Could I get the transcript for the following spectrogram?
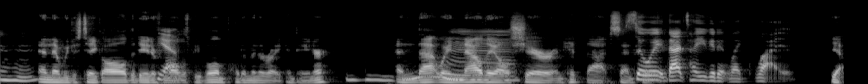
Mhm. And then we just take all the data from Yeah. all those people and put them in the right container. Mhm. And that way now they all Mm. share and hit that central. So wait, that's how you get it like live. Yeah.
